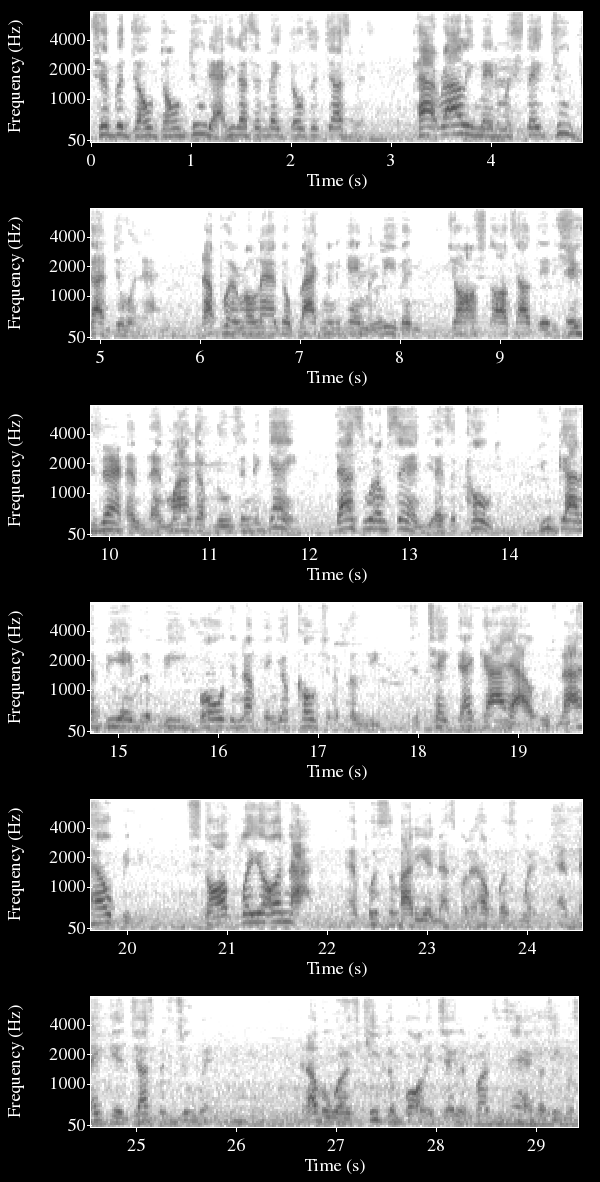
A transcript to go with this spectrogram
Thibodeau don't do that. He doesn't make those adjustments. Pat Riley made a mistake too, not doing that. Not putting Rolando Blackman in the game and leaving John Starks out there to shoot Exactly. and, and wind up losing the game. That's what I'm saying. As a coach, you gotta be able to be bold enough in your coaching ability to take that guy out who's not helping you, star player or not, and put somebody in that's going to help us win and make the adjustments to win. In other words, keep the ball in Jalen Brunson's hand because he was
